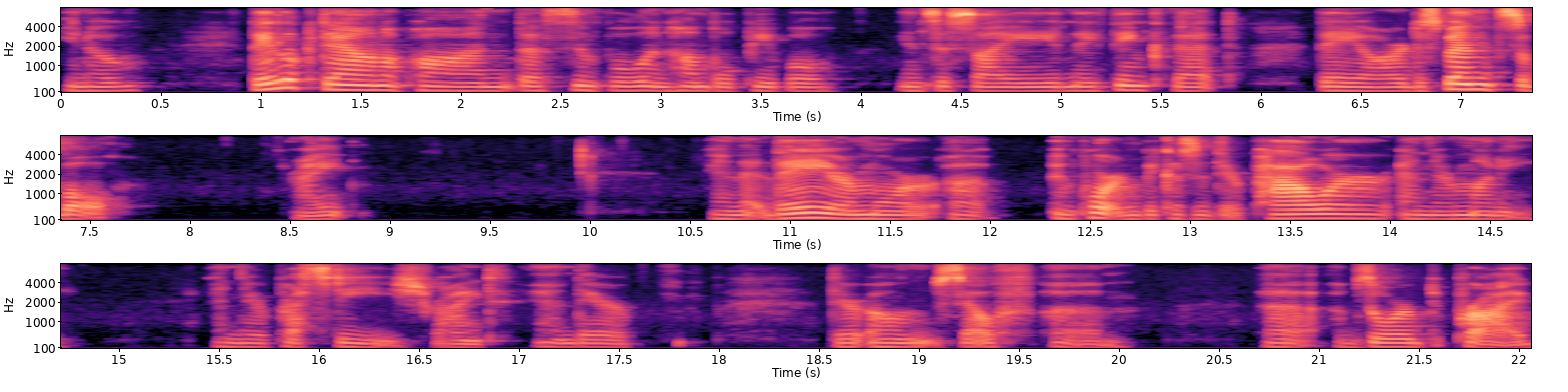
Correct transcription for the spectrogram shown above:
You know, they look down upon the simple and humble people in society and they think that they are dispensable, right? And that they are more uh, important because of their power and their money and their prestige, right? And their their own self um, uh, absorbed pride.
